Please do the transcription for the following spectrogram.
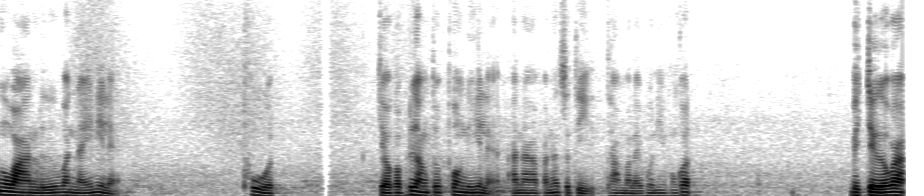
เมื่อวานหรือวันไหนนี่แหละ พูดเกี่ยวกับเรื่องตัวพวกนี้แหละอนาปนสติทำอะไรพวกนี้ผมก็ ไปเจอว่า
